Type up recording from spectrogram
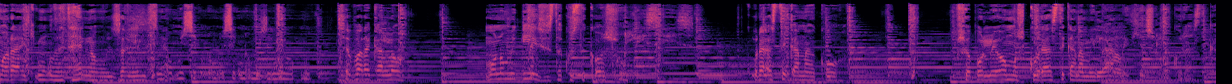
μωράκι μου δεν τα εννοούσα Συγγνώμη, συγγνώμη, συγγνώμη, συγγνώμη. Σε παρακαλώ. Μόνο μην κλείσεις το ακουστικό σου. Κουράστηκα να ακούω. Πιο πολύ όμως κουράστηκα να μιλάω. Αλήθεια σου λέω κουράστηκα.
